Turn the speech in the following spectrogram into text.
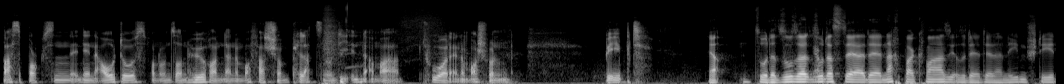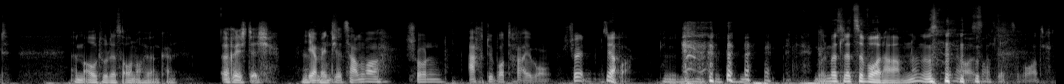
Bassboxen in den Autos von unseren Hörern dann immer fast schon platzen und die Innenarmatur dann immer schon bebt. Ja, so, dass, so, so Ja. dass der, der Nachbar quasi, also der, der daneben steht, im Auto das auch noch hören kann. Richtig. Ja, Ja. Mensch, jetzt haben wir schon acht Übertreibungen. Schön, Ja. super. Wollen wir das letzte Wort haben, ne? Genau, das letzte Wort.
